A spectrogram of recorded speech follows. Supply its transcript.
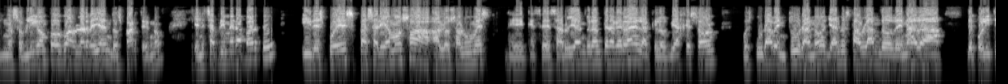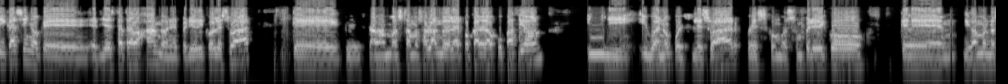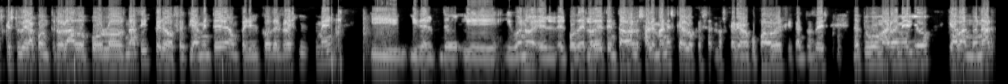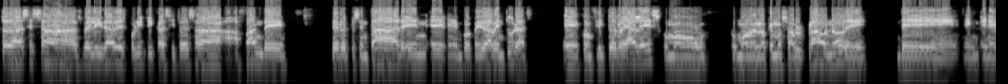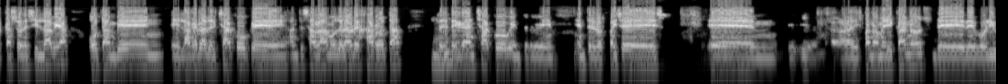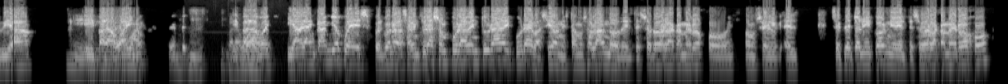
nos obliga un poco a hablar de ella en dos partes, ¿no? En esa primera parte y después pasaríamos a, los álbumes que se desarrollan durante la guerra en la que los viajes son pues pura aventura, ¿no? Ya no está hablando de nada de política, sino que ya está trabajando en el periódico Le Soir, que, estábamos, estamos hablando de la época de la ocupación, y, y bueno, pues Le Soir, pues como es un periódico que, digamos, no es que estuviera controlado por los nazis, pero efectivamente era un periódico del régimen y, y, del, y, bueno, el, poder lo detentaban los alemanes, que eran los que, los que habían ocupado Bélgica. Entonces, no tuvo más remedio que abandonar todas esas veleidades políticas y todo ese afán de, de representar en, en, por medio de aventuras eh, conflictos reales, como, como lo que hemos hablado, ¿no? De, de, en, el caso de Sildavia, o también eh, la guerra del Chaco, que antes hablábamos de la oreja rota, del Gran Chaco entre, entre los países eh, hispanoamericanos de, Bolivia y, Paraguay, y, Paraguay. y ahora en cambio, pues, pues bueno, las aventuras son pura aventura y pura evasión. Estamos hablando del tesoro de la Rojo, vamos, el, el secreto unicornio y el tesoro de la Rojo,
